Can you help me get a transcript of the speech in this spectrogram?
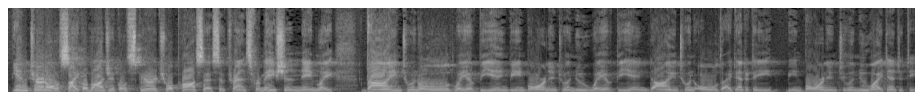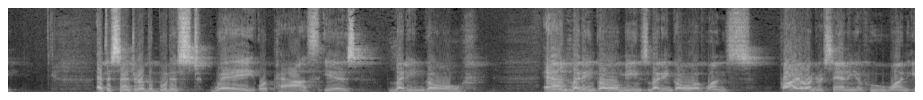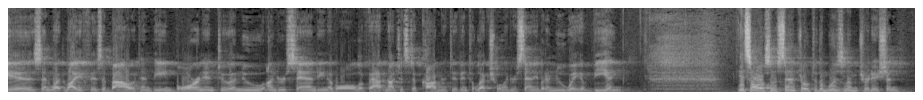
internal psychological spiritual process of transformation, namely dying to an old way of being, being born into a new way of being, dying to an old identity, being born into a new identity. At the center of the Buddhist way or path is letting go. And letting go means letting go of one's prior understanding of who one is and what life is about, and being born into a new understanding of all of that, not just a cognitive, intellectual understanding, but a new way of being. It's also central to the Muslim tradition.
